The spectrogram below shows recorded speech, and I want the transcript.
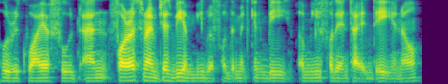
who require food. And for us, it might just be a meal, but for them, it can be a meal for the entire day, you know.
